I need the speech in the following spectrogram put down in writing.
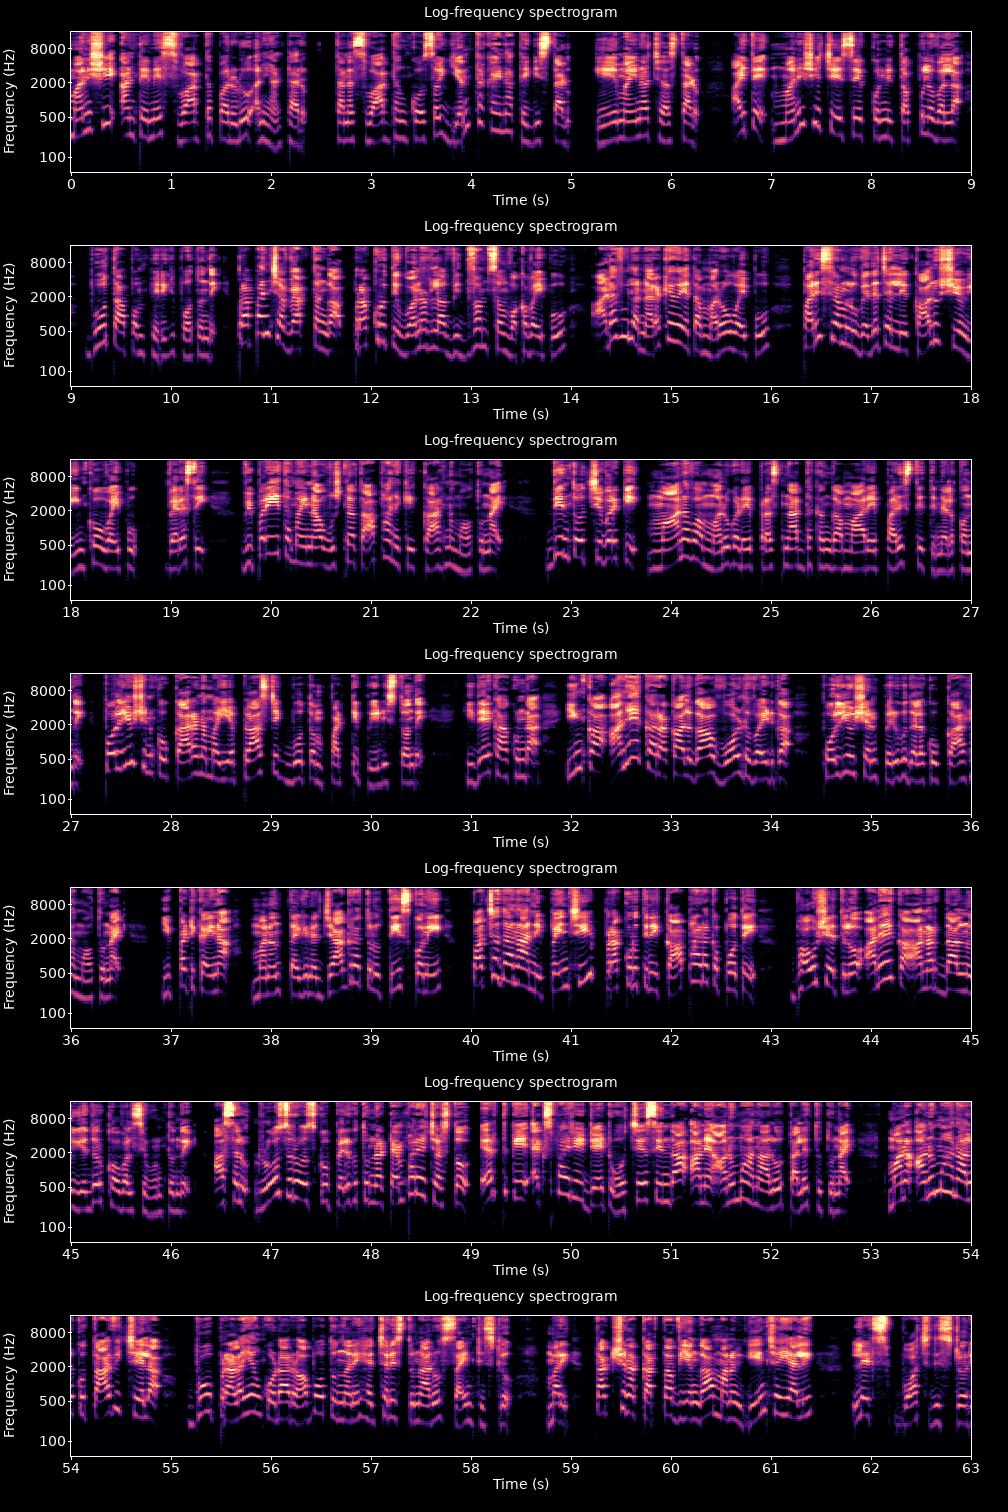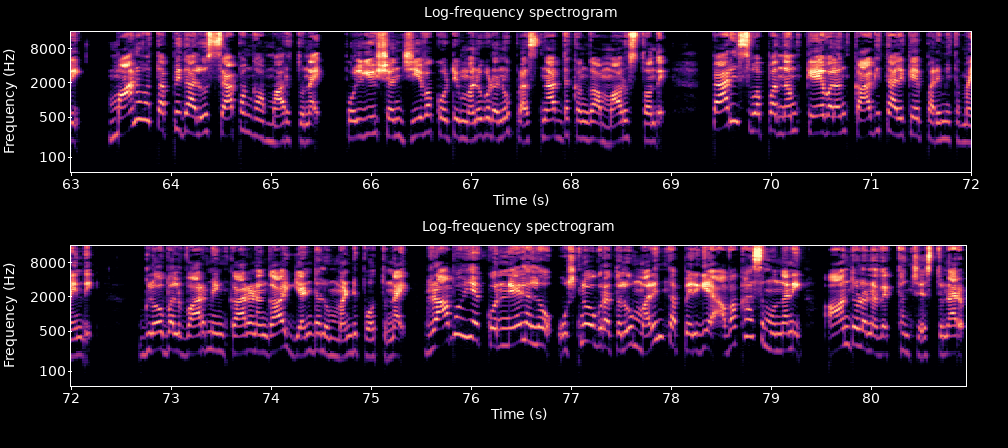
మనిషి అంటేనే స్వార్థపరుడు అని అంటారు. తన స్వార్థం కోసం ఎంతకైనా తెగిస్తాడు. ఏమైనా చేస్తాడు. అయితే మనిషి చేసే కొన్ని తప్పుల వల్ల భూతాపం పెరిగిపోతుంది. ప్రపంచ వ్యాప్తంగా ప్రకృతి వనరుల విధ్వంసం ఒకవైపు అడవుల నరకవేత మరోవైపు పరిశ్రమలు వెదజల్లే కాలుష్యం ఇంకోవైపు. వెరసి విపరీతమైన ఉష్ణతాపానికి కారణమవుతున్నాయి. దీంతో చివరికి మానవ మనుగడే ప్రశ్నార్థకంగా మారే పరిస్థితి నెలకొంది. పొల్యూషన్కు కారణమయ్యే ప్లాస్టిక్ భూతం పట్టి పీడిస్తోంది. ఇదే కాకుండా ఇంకా అనేక రకాలుగా వరల్డ్ వైడ్గా పొల్యూషన్ పెరుగుదలకు కారణమవుతున్నాయి. ఇప్పటికైనా మనం తగిన జాగ్రత్తలు తీసుకొని పచ్చదనాన్ని పెంచి ప్రకృతిని కాపాడకపోతే భవిష్యత్తులో అనేక అనర్థాలను ఎదుర్కోవలసి ఉంటుంది. అసలు రోజు రోజుకు పెరుగుతున్న టెంపరేచర్స్తో ఎర్త్కి ఎక్స్పైరీ డేట్ వచ్చేసిందా అనే అనుమానాలు తలెత్తుతున్నాయి. మన అనుమానాలకు తావిచ్చేలా భూ ప్రళయం కూడా రాబోతుందని హెచ్చరిస్తున్నారు సైంటిస్టులు. మరి తక్షణ కర్తవ్యంగా మనం ఏం చేయాలి? లెట్స్ వాచ్ ది స్టోరీ మానవ తప్పిదాలు శాపంగా మారుతున్నాయి. పొల్యూషన్ జీవకోటి మనుగడను ప్రశ్నార్థకంగా మారుస్తోంది. ప్యారిస్ ఒప్పందం కేవలం కాగితాలకే పరిమితమైంది. గ్లోబల్ వార్మింగ్ కారణంగా ఎండలు మండిపోతున్నాయి. రాబోయే కొన్నేళ్ళలో ఉష్ణోగ్రతలు మరింత పెరిగే అవకాశం ఉందని ఆందోళన వ్యక్తం చేస్తున్నారు.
